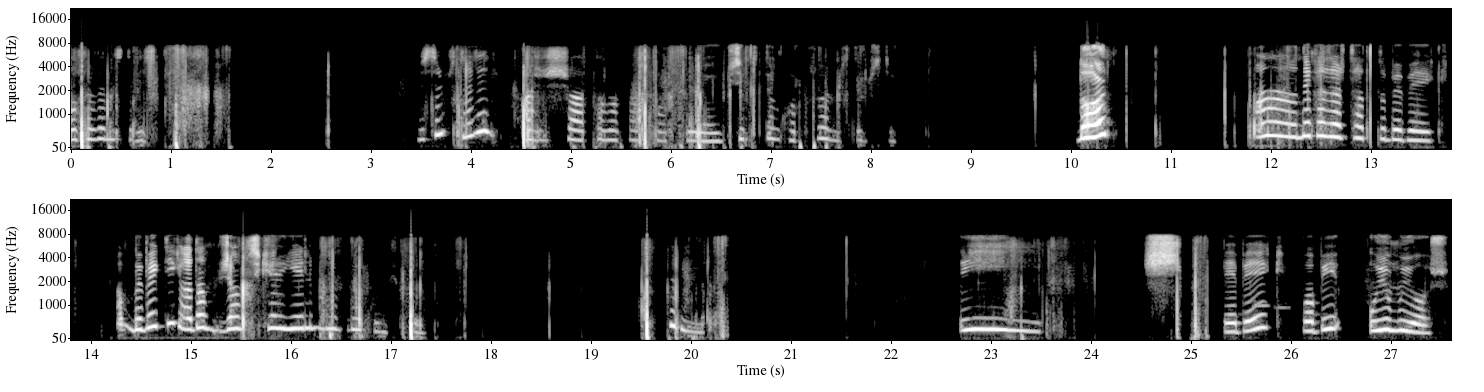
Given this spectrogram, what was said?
O sırada Mr. Beast. Mr. Beast neden aşağı atlamaktan korkuyor ya? Yükseklikten korkusu var Mr. Beast'in. Lan! Ana ne kadar tatlı bebek. Ama bebek değil ki adam jumpscare yiyelim diye buraya koymuş. İyi. Şşş, bebek Bobby Uyumuyor.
